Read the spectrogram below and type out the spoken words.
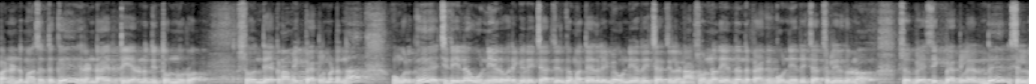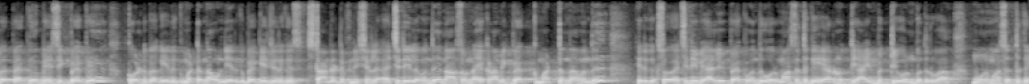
பன்னெண்டு மாதத்துக்கு ரெண்டாயிரத்தி இரநூத்தி தொண்ணூறுரூவா ஸோ இந்த எக்கனாமிக் பேக்கில் மட்டும்தான் உங்களுக்கு ஹெச்டியில் ஒன் இயர் வரைக்கும் ரீசார்ஜ் இருக்குது மற்ற எதுலேயுமே ஒன் இயர் ரீசார்ஜ் இல்லை. நான் சொன்னது எந்தெந்த பேக்குக்கு ஒன் இயர் ரீசார்ஜ் சொல்லியிருக்கிறனோ ஸோ பேசிக் பேக்கில் இருந்து silver pack basic pack gold pack இதுக்கு மட்டும்தான் ஒன் இயருக்கு பேக்கேஜ் இருக்குது ஸ்டாண்டர்ட் டெஃபினிஷனில் ஹெச்டியில் வந்து நான் சொன்ன எக்கனாமிக் பேக் மட்டும்தான் வந்து இருக்குது ஸோ ஹெச்டி வேல்யூ பேக் வந்து ஒரு மாதத்துக்கு இரநூத்தி ஐம்பத்தி ஒன்பது ரூபா மூணு மாதத்துக்கு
